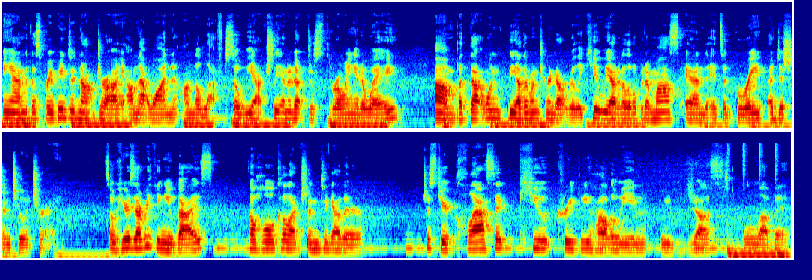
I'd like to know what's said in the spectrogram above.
and the spray paint did not dry on that one on the left. So we actually ended up just throwing it away. Um, but that one, the other one turned out really cute. We added a little bit of moss and it's a great addition to a tray. So here's everything, you guys. The whole collection together. Just your classic, cute, creepy Halloween. We just love it.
